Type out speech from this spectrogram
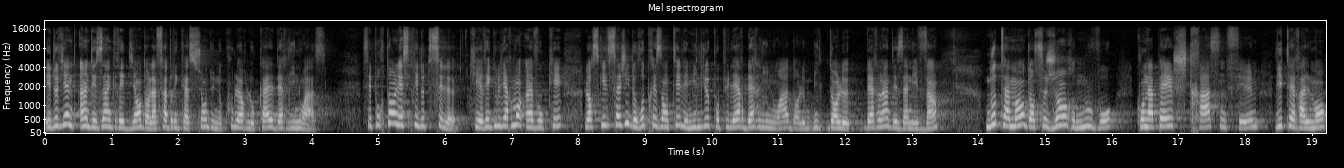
et deviennent un des ingrédients dans la fabrication d'une couleur locale berlinoise. C'est pourtant l'esprit de Zille qui est régulièrement invoqué lorsqu'il s'agit de représenter les milieux populaires berlinois dans le Berlin des années 20, notamment dans ce genre nouveau qu'on appelle Straßenfilm, littéralement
